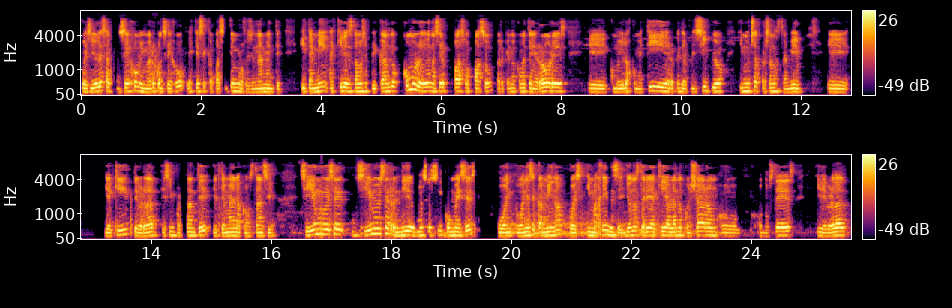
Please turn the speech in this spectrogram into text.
pues yo les aconsejo, mi mayor consejo es que se capaciten profesionalmente. Y también aquí les estamos explicando cómo lo deben hacer paso a paso para que no cometan errores, eh, como yo los cometí de repente al principio, y muchas personas también. Eh, y aquí, de verdad, es importante el tema de la constancia. Si yo me hubiese, si yo me hubiese rendido en esos cinco meses o en, o en ese camino, pues imagínense, yo no estaría aquí hablando con Sharon o con ustedes. Y de verdad,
